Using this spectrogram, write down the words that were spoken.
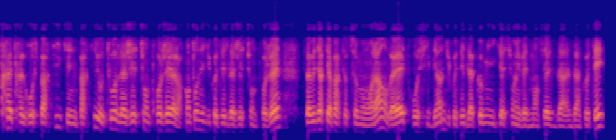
très très grosse partie qui est une partie autour de la gestion de projet. Alors quand on est du côté de la gestion de projet, ça veut dire qu'à partir de ce moment-là, on va être aussi bien du côté de la communication événementielle d'un côté,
